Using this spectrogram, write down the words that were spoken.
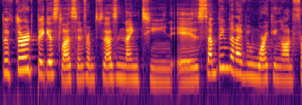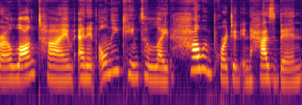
The third biggest lesson from 2019 is something that I've been working on for a long time, and it only came to light how important it has been,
